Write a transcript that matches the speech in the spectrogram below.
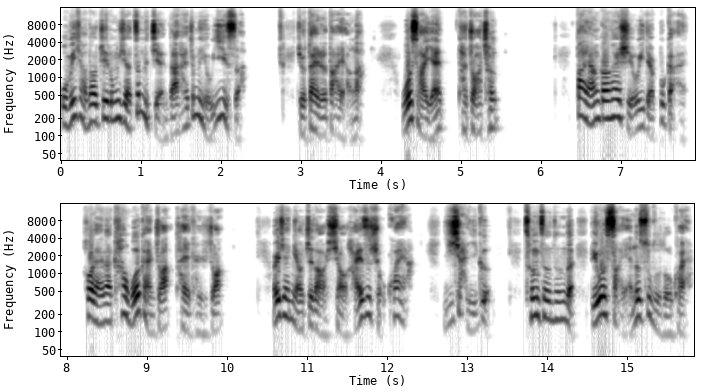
我没想到这东西啊这么简单，还这么有意思啊！就带着大洋啊。我撒盐，他抓蛏。大洋刚开始有一点不敢，后来呢，看我敢抓，他也开始抓。而且你要知道，小孩子手快啊，一下一个，蹭蹭蹭的，比我撒盐的速度都快。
